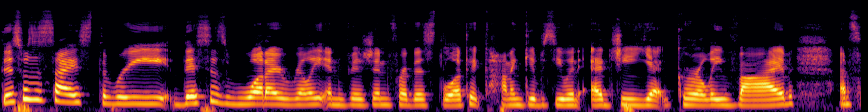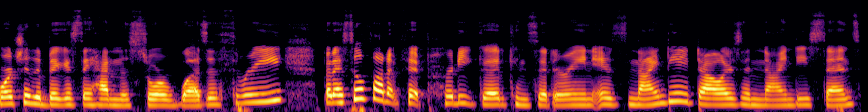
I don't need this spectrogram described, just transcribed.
This was a size three. This is what I really envisioned for this look. It kind of gives you an edgy yet girly vibe. Unfortunately, the biggest they had in the store was a three, but I still thought it fit pretty good considering it was $98.90.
